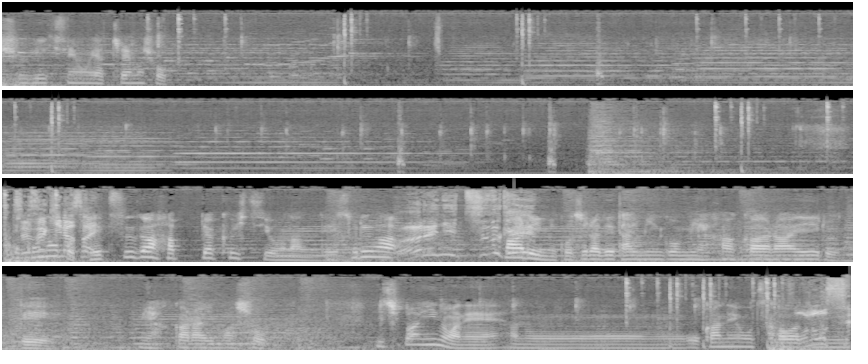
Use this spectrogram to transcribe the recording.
襲撃戦をやっちゃいましょう。鉄が800必要なんでそれはあ、ある意け味こちらでタイミングを見計らえるので見計らいましょう。一番いいのはね、あのーお金を使わずに資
